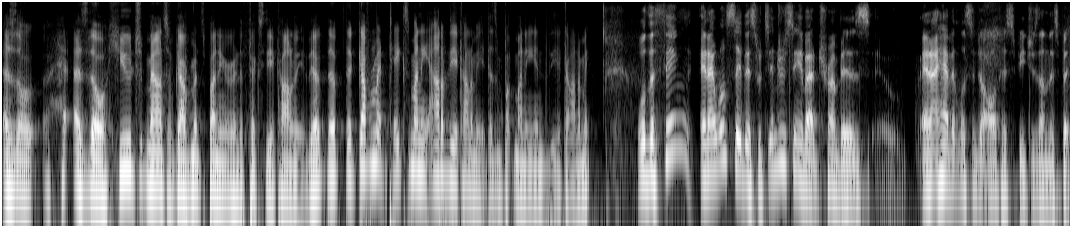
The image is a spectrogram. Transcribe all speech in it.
As though, as though huge amounts of government spending are going to fix the economy. The, the, the government takes money out of the economy. It doesn't put money into the economy. Well, the thing, and I will say this: what's interesting about Trump is, and I haven't listened to all of his speeches on this, but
